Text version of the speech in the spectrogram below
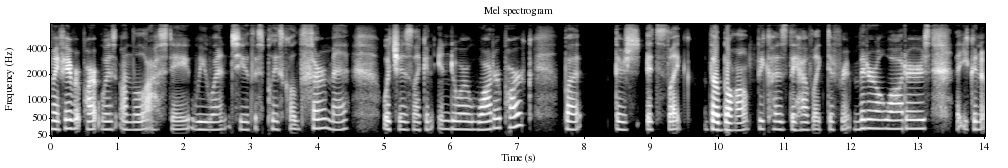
my favorite part was on the last day we went to this place called Therme, which is like an indoor water park, but there's it's like the bomb because they have like different mineral waters that you can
